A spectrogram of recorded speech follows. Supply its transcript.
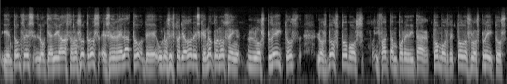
Y entonces lo que ha llegado hasta nosotros es el relato de unos historiadores que no conocen los pleitos, los dos tomos, y faltan por editar tomos de todos los pleitos,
